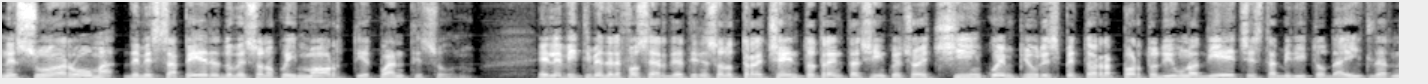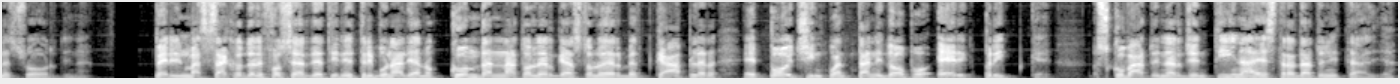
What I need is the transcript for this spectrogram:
Nessuno a Roma deve sapere dove sono quei morti e quanti sono e le vittime delle fosse ardeatine sono 335, cioè 5 in più rispetto al rapporto di 1 a 10 stabilito da Hitler nel suo ordine. Per il massacro delle fosse ardeatine i tribunali hanno condannato all'ergastolo Herbert Kappler e poi 50 anni dopo Erich Pripke, scovato in Argentina e estradato in Italia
